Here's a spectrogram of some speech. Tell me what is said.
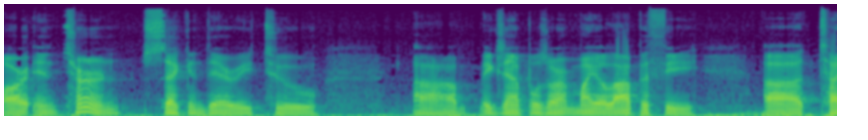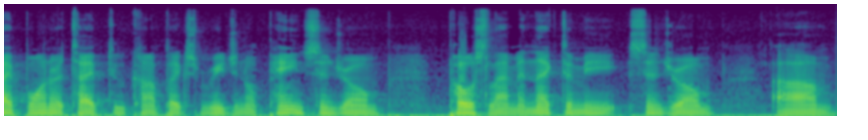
are in turn secondary to uh, examples are myelopathy, uh, type 1 or type 2 complex regional pain syndrome, post laminectomy syndrome, um,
